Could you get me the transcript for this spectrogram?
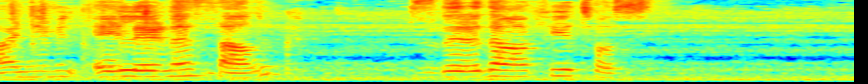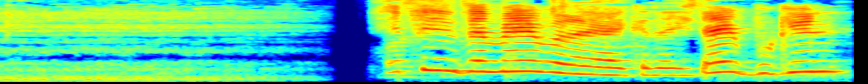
Annemin ellerine sağlık. Bizlere de afiyet olsun. Hepinize merhabalar arkadaşlar. Bugün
